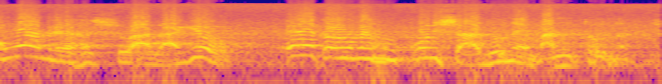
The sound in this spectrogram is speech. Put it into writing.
અજામિલ હસવા લાગ્યો. એને કહ્યું મેં, હું કોઈ સાધુને માનતો નથી.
